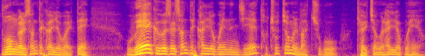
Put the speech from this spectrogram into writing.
무언가를 선택하려고 할 때 왜 그것을 선택하려고 했는지에 더 초점을 맞추고 결정을 하려고 해요.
